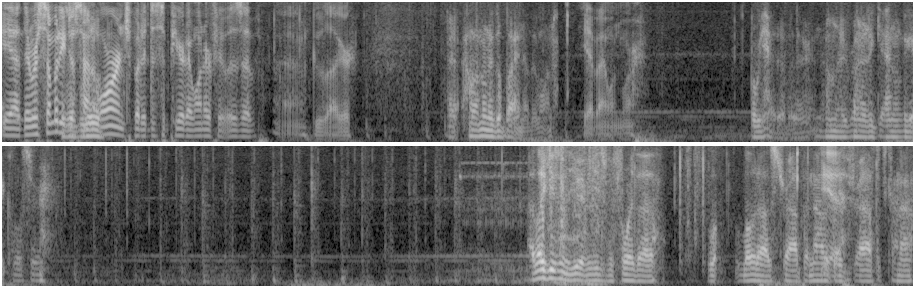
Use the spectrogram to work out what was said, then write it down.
Yeah, there was somebody There's just on orange, but it disappeared. I wonder if it was a uh, gulager. Alright, hold on, I'm gonna go buy another one. Yeah, buy one more. Or we head over there, and then I'm gonna run it again when we get closer. I like using the UAVs before the lo- loadouts drop, but now that they've dropped, it's kind of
